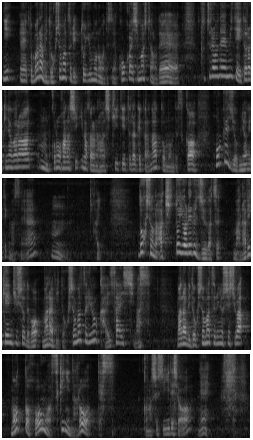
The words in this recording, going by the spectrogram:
に、えーと、学び読書祭りというものをですね公開しましたのでそちらをね見ていただきながら、うん、このお話今からの話聞いていただけたらなと思うんですがホームページを見上げてきますね。うんはい、読書の秋と言われる10月学び研究所でも学び読書祭りを開催します。学び読書祭りの趣旨はもっと本を好きになろうです。この趣旨いいでしょ？うね。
